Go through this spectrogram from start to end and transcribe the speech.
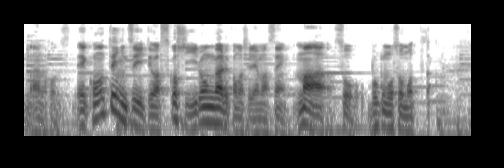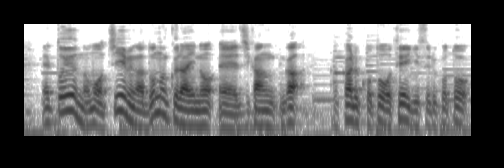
なるほどです。えこの点については少し異論があるかもしれません。まあ、そう、僕もそう思ってた。えというのも、チームがどのくらいの、え時間がかかることを定義すること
